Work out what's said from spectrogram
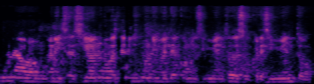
una organización no es el mismo nivel de conocimiento de su crecimiento.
